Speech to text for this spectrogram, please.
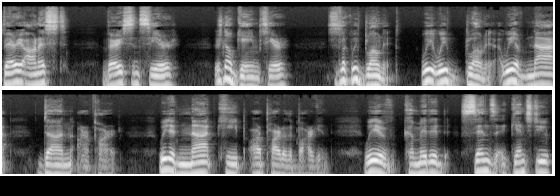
very honest, very sincere, there's no games here. He says, look, we've blown it. We, we've blown it. We have not done our part. We did not keep our part of the bargain. We have committed sins against you.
